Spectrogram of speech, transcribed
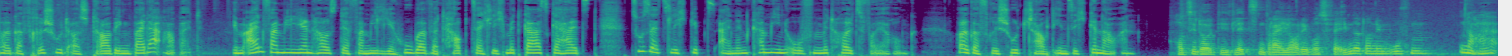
Holger Frischhut aus Straubing bei der Arbeit. Im Einfamilienhaus der Familie Huber wird hauptsächlich mit Gas geheizt. Zusätzlich gibt's einen Kaminofen mit Holzfeuerung. Holger Frischhut schaut ihn sich genau an. Hat sich da die letzten drei Jahre was verändert an dem Ofen? Na,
